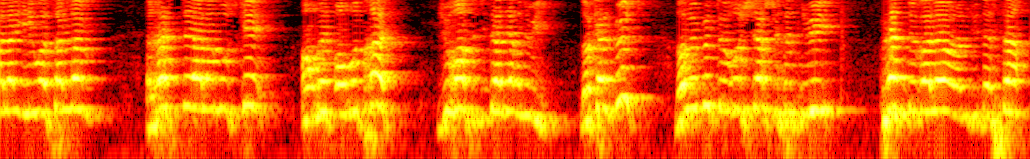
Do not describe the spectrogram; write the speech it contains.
alayhi wa sallam restait à la mosquée en, en retraite durant ces dix dernières nuits. Dans quel but? Dans le but de rechercher cette nuit pleine de valeur, l'homme du destin.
